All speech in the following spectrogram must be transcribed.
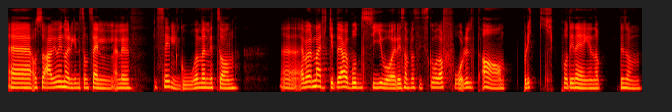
og så er vi jo i Norge litt sånn selv... Eller ikke selvgode, men litt sånn Eh, jeg bare merket det, jeg har bodd syv år i San Francisco, og da får du litt annet blikk på din egen liksom,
